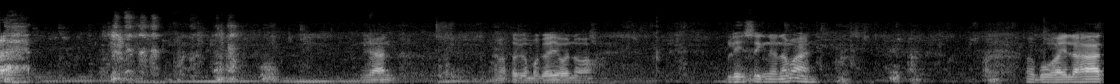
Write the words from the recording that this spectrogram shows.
Ayan. Mga taga Magayon, oh. Blessing na naman. Mabuhay lahat.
